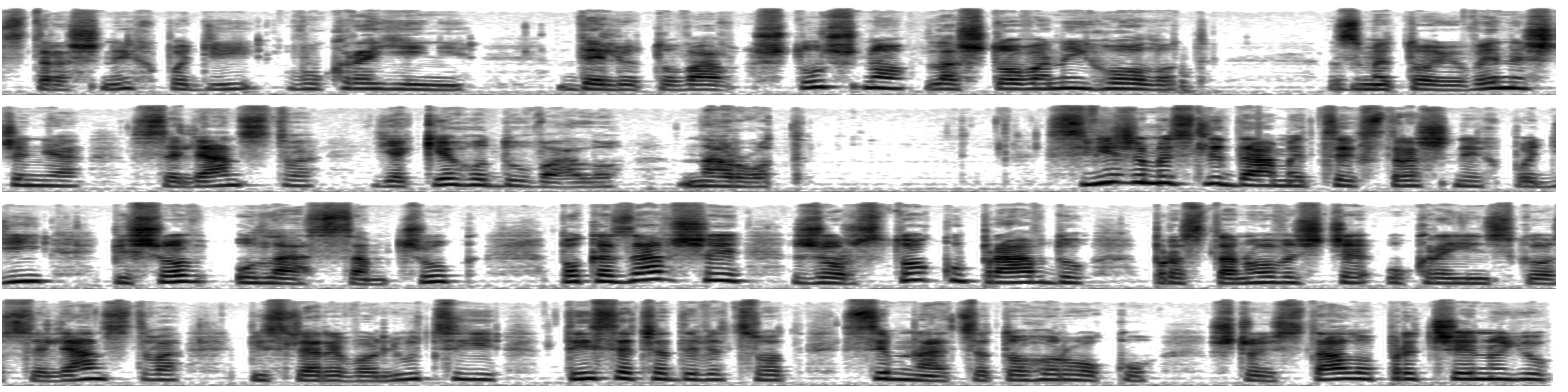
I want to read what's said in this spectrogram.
страшних подій в Україні, де лютував штучно влаштований голод з метою винищення селянства, яке годувало народ. Свіжими слідами цих страшних подій пішов Улас Самчук, показавши жорстоку правду про становище українського селянства після революції 1917 року, що й стало причиною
